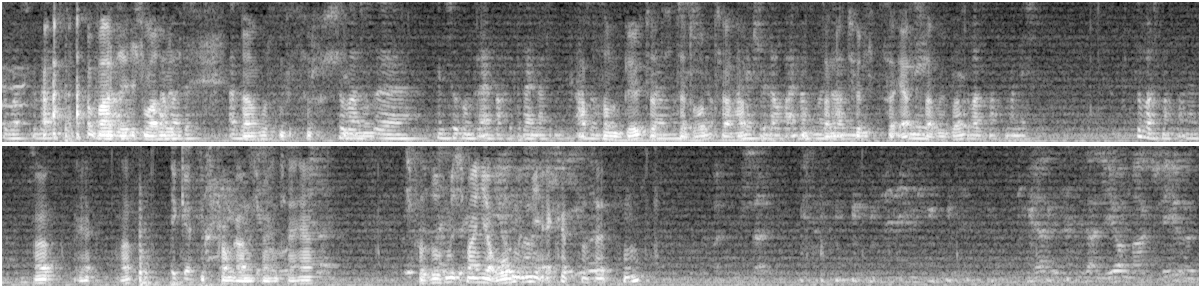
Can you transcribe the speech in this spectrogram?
Sowas vielleicht. Warte, ich mache Aber mit. das, Da also muss ein bisschen sowas verschieben. äh, in Zukunft einfach sein lassen. Ich habe Also, so ein Bild, da das ich muss da ich drunter an habe. der Stelle auch Das einfach muss mal dann sagen, natürlich zuerst nee, darüber. Sowas macht man nicht. Sowas macht man einfach nicht. Ja, ja, was? Ich komme gar nicht mehr hinterher. Ich versuche mich mal hier oben in die Ecke zu setzen. Ja, das ist dieser Leon Mark Scheres.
